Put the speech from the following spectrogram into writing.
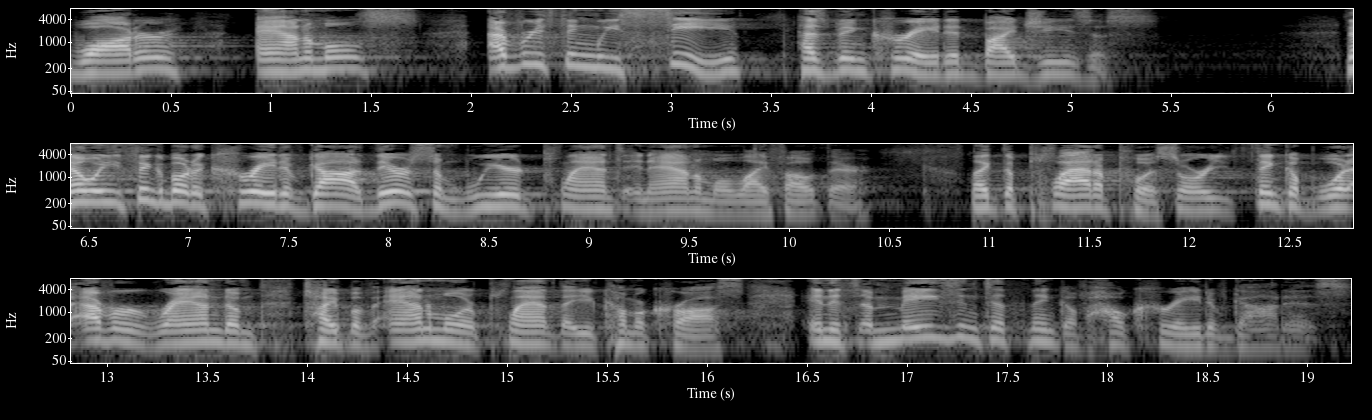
water, animals, everything we see has been created by Jesus. Now, when you think about a creative God, there is some weird plant and animal life out there like the platypus, or you think of whatever random type of animal or plant that you come across. And it's amazing to think of how creative God is.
